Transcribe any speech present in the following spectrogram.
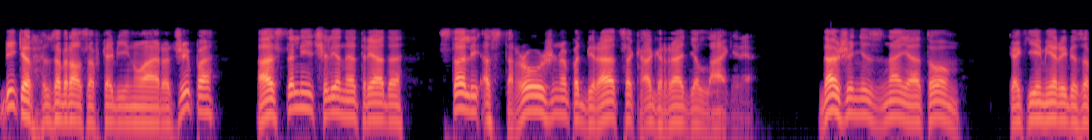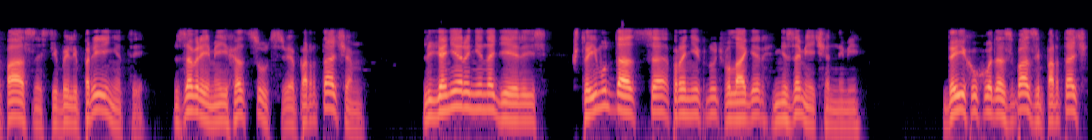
Бикер забрался в кабину аэроджипа, а остальные члены отряда стали осторожно подбираться к ограде лагеря. Даже не зная о том, какие меры безопасности были приняты за время их отсутствия портачем, легионеры не надеялись, что им удастся проникнуть в лагерь незамеченными. До их ухода с базы портач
